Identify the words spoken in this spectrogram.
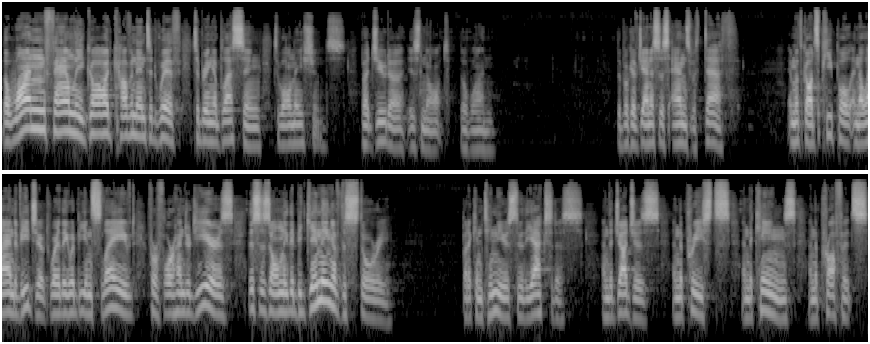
the one family God covenanted with to bring a blessing to all nations. But Judah is not the one. The book of Genesis ends with death and with God's people in the land of Egypt, where they would be enslaved for 400 years. This is only the beginning of the story, but it continues through the Exodus and the judges and the priests and the kings and the prophets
